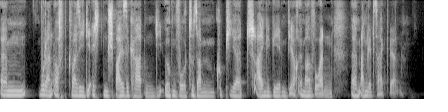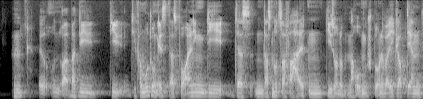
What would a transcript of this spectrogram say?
Ähm, wo dann oft quasi die echten Speisekarten, die irgendwo zusammen kopiert, eingegeben, wie auch immer wurden, ähm, angezeigt werden. Hm. Und, aber die, die, die Vermutung ist, dass vor allen Dingen die, das, das Nutzerverhalten die so nach oben gesprungen, weil ich glaube, deren,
